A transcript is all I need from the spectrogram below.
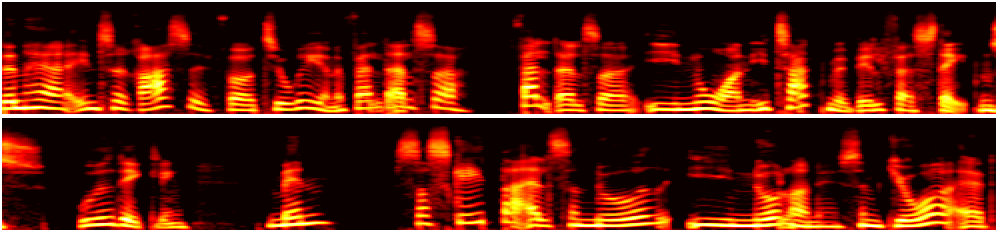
den her interesse for teorierne faldt altså, faldt altså i Norden i takt med velfærdsstatens udvikling. Men så skete der altså noget i nullerne, som gjorde, at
